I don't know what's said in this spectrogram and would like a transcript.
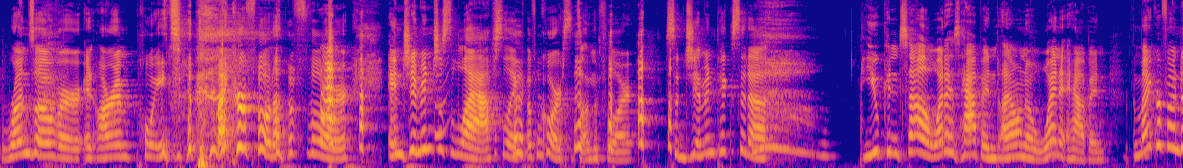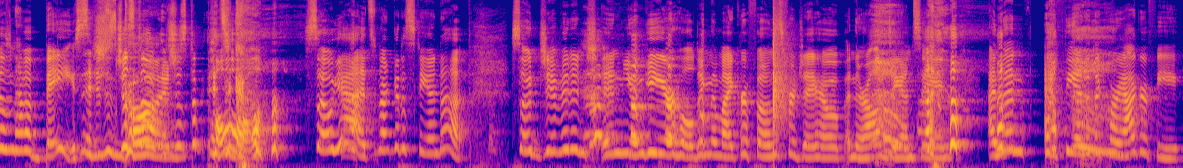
runs over and RM points at the microphone on the floor, and Jimin just laughs like, "Of course it's on the floor." So Jimin picks it up. You can tell what has happened. I don't know when it happened. The microphone doesn't have a base. It's just a, gone. it's just a pole. so yeah, it's not gonna stand up. So Jimin and, and Yoongi are holding the microphones for J Hope, and they're all dancing. And then at the end of the choreography,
